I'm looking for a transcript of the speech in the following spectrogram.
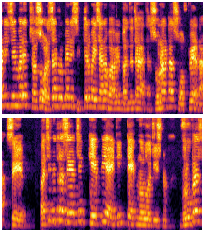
ડિસેમ્બરે છસો અડસઠ રૂપિયા સિત્તેર પૈસાના ભાવે બંધ થયા હતા. સોનાટા સોફ્ટવેરના શેર પછી મિત્રો શેર છે કેપીઆઈટી ટેકનોલોજીસ નો. બ્રોકરેજ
